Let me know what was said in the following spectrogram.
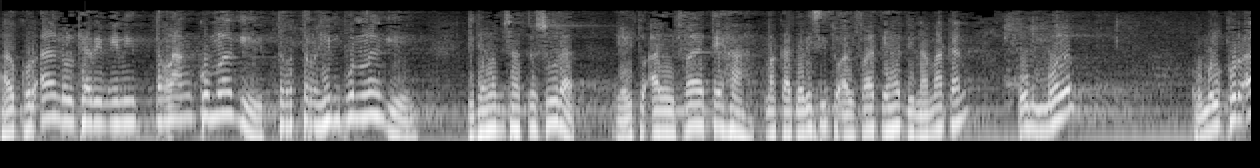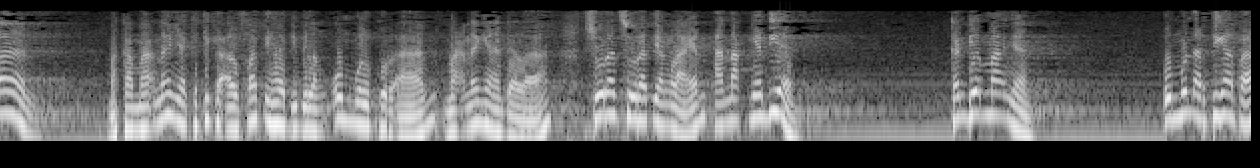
Al-Quranul Karim ini terangkum lagi, ter terhimpun lagi di dalam satu surat yaitu Al-Fatihah. Maka dari situ Al-Fatihah dinamakan Ummul Ummul Quran. Maka maknanya ketika Al-Fatihah dibilang Ummul Quran, maknanya adalah surat-surat yang lain anaknya dia. Kan dia emaknya. Ummun artinya apa?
